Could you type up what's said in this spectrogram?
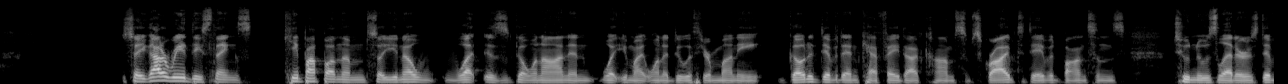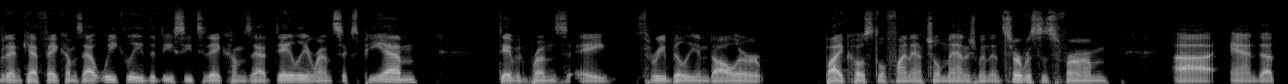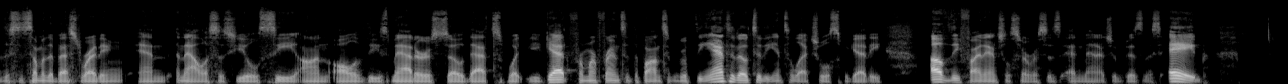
So you got to read these things, keep up on them so you know what is going on and what you might want to do with your money. Go to dividendcafe.com, subscribe to David Bahnsen's two newsletters. Dividend Cafe comes out weekly, the DC Today comes out daily around 6 p.m. David runs a $3 billion bi-coastal financial management and services firm uh, and uh, this is some of the best writing and analysis you'll see on all of these matters. So that's what you get from our friends at the Bahnsen Group, the antidote to the intellectual spaghetti of the financial services and management business. Abe,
